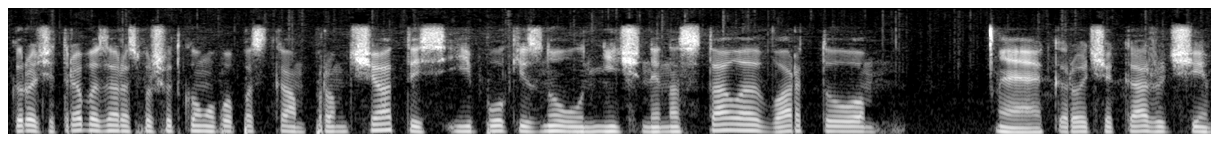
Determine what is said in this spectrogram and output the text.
Коротше, треба зараз по швидкому по пасткам промчатись, і поки знову ніч не настала, варто, е, коротше кажучи,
